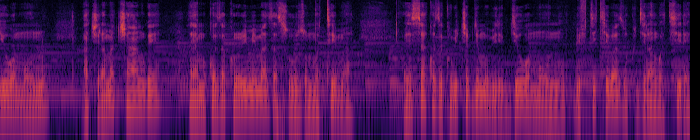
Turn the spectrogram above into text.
y'uwo muntu acira amacandwe ayamukoza ku rurimi maze asuhuza umutima. Yesu yakoze ku bice by'umubiri by'uwo muntu bifite ikibazo kugira ngo akire.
